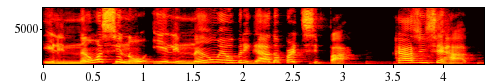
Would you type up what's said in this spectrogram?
Ele não assinou e ele não é obrigado a participar. Caso encerrado.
